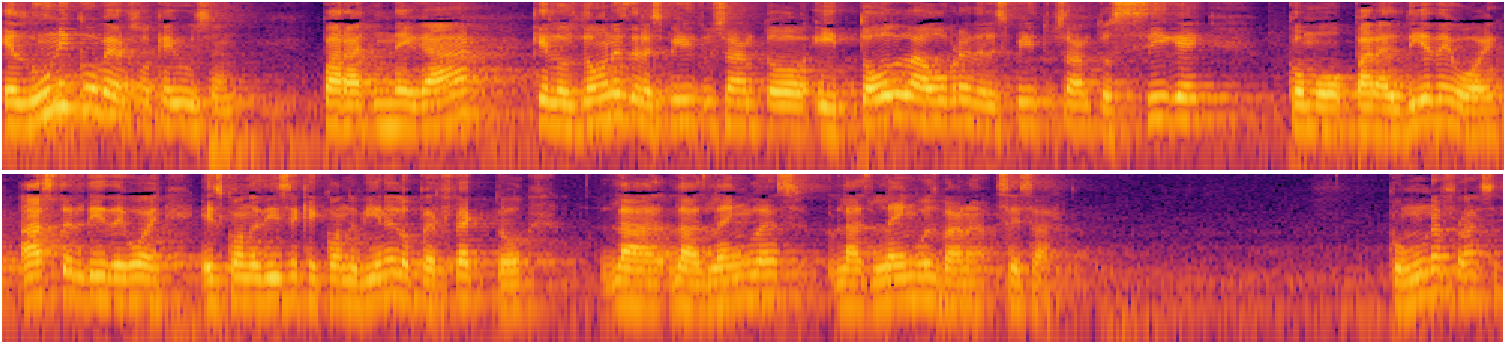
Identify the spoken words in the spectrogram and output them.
el único verso que usan para negar que los dones del Espíritu Santo y toda la obra del Espíritu Santo sigue como para el día de hoy, hasta el día de hoy, es cuando dice que cuando viene lo perfecto, las, lenguas, las lenguas van a cesar. Con una frase.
